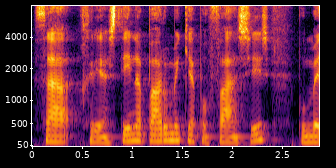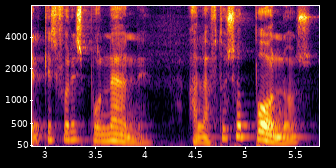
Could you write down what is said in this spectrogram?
θα χρειαστεί να πάρουμε και αποφάσεις που μερικές φορές πονάνε. Αλλά αυτός ο πόνος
